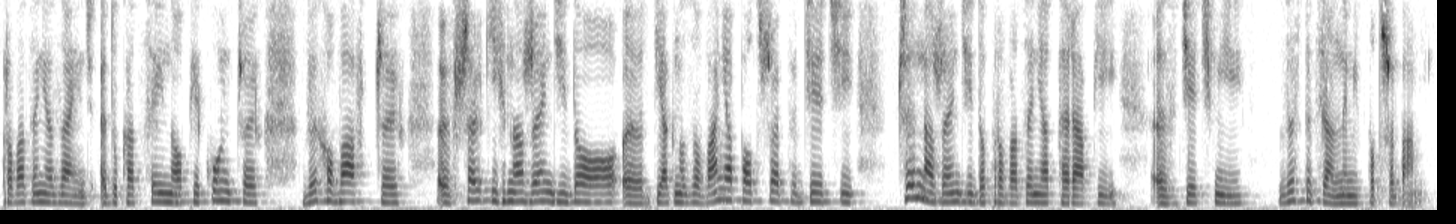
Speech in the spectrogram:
prowadzenia zajęć edukacyjno-opiekuńczych, wychowawczych, e, wszelkich narzędzi do e, diagnozowania potrzeb dzieci, czy narzędzi do prowadzenia terapii z dziećmi ze specjalnymi potrzebami.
